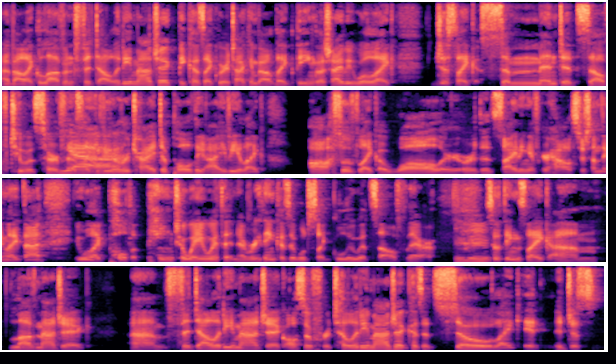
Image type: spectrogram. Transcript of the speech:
about like love and fidelity magic because like we were talking about like the English ivy will like just like cement itself to a surface. Like if you Yeah. ever tried to pull the ivy like off of like a wall or, or the siding of your house or something like that, it will like pull the paint away with it and everything because it will just like glue itself there. Mhm. So things like um, love magic, um, fidelity magic, also fertility magic, because it's so like it it just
